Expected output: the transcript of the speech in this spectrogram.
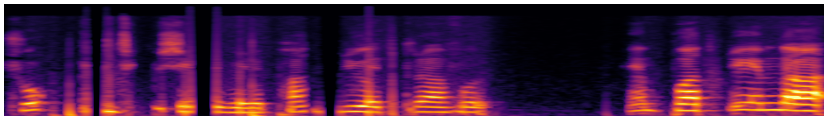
çok gıcık bir şey böyle patlıyor etrafı. Hem patlıyor hem de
